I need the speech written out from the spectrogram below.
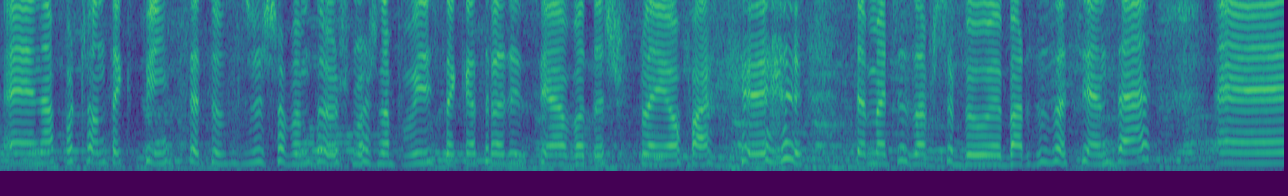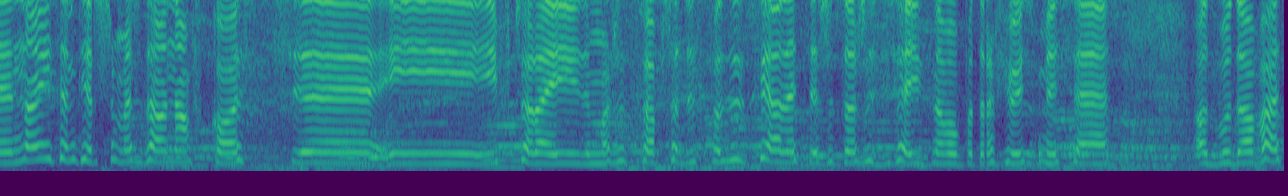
E, Na początek 5 setów z Rzeszowem to już można powiedzieć taka tradycja, bo też w playoffach te mecze zawsze były bardzo zacięte. E, No i ten pierwszy mecz dał nam w kość e, i wczoraj może słabsza dyspozycja, ale cieszy to, że dzisiaj znowu potrafiłyśmy się odbudować.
